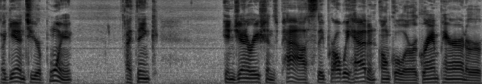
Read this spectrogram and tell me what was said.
again, to your point, I think in generations past, they probably had an uncle or a grandparent or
